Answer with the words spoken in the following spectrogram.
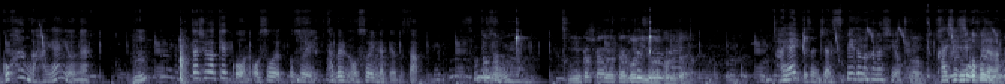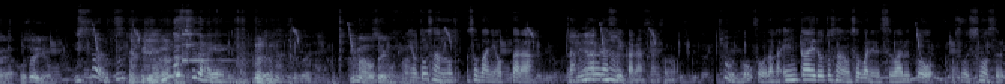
ご飯が早いよね。うん。私は結構遅い遅い食べるの遅いんだけどさ。お父さんね昔から大体5時には食べたい早いってさじゃあスピードの話よ。あ。開始時刻じゃなく遅いよ。俺遅いよ。実はお父さんものすごい早いよ。お父さんすごい今は遅いもんな。いやお父さんのそばにおったらなくなるらしいからさその。そうよ。そうだから宴会でお父さんのそばに座るとすごい損する。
